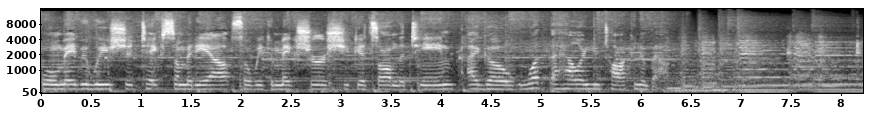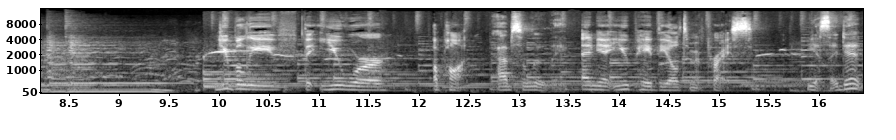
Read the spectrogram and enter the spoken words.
well, maybe we should take somebody out so we can make sure she gets on the team. I go, what the hell are you talking about? You believe that you were a pawn, Absolutely. and yet you paid the ultimate price. Yes, I did.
